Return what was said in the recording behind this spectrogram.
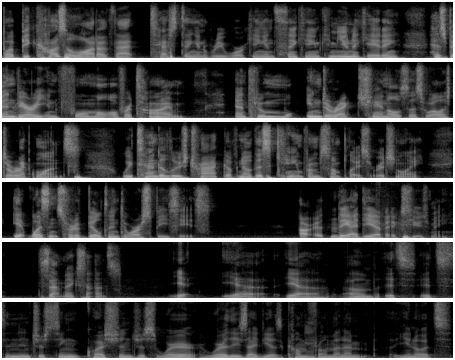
but because a lot of that testing and reworking and thinking and communicating has been very informal over time and through indirect channels as well as direct ones, we tend to lose track of no, this came from someplace originally. It wasn't sort of built into our species, or hmm. the idea of it. Excuse me. Does that make sense? Yeah, yeah, yeah. Um, it's it's an interesting question, just where where these ideas come mm-hmm. from, and I'm you know it's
